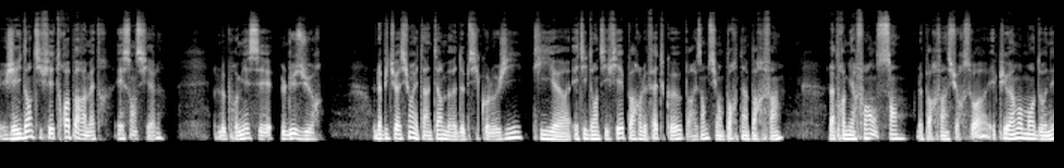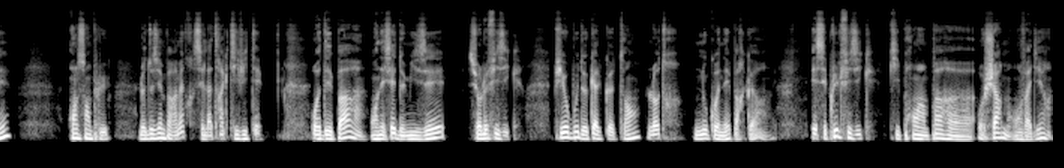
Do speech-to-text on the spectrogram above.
J'ai identifié trois paramètres essentiels. Le premier, c'est l'usure. L'habituation est un terme de psychologie qui euh, est identifié par le fait que, par exemple, si on porte un parfum, la première fois, on sent le parfum sur soi, et puis à un moment donné, on le sent plus. Le deuxième paramètre, c'est l'attractivité. Au départ, on essaie de miser sur le physique. Puis au bout de quelques temps, l'autre nous connaît par cœur, et c'est plus le physique qui prend un part euh, au charme, on va dire.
